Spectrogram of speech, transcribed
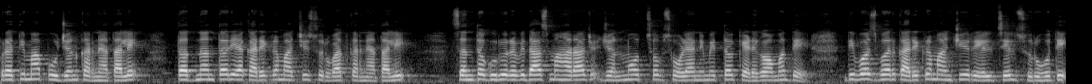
प्रतिमा पूजन करण्यात आले. तदनंतर या कार्यक्रमाची सुरुवात करण्यात आली. संत गुरु रविदास महाराज जन्मोत्सव सोहळ्यानिमित्त केडगावमध्ये दिवसभर कार्यक्रमांची रेलचेल सुरू होती.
